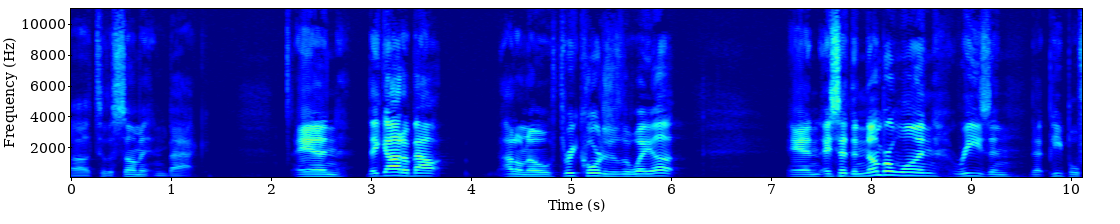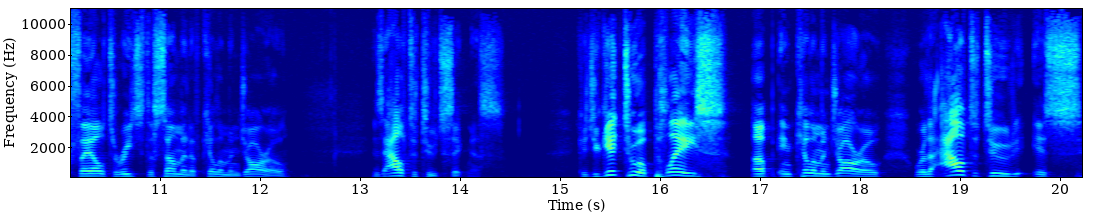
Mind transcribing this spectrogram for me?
uh, to the summit and back. And they got about, I don't know, three quarters of the way up, And they said the number one reason that people fail to reach the summit of Kilimanjaro is altitude sickness. Because you get to a place up in Kilimanjaro where the altitude is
